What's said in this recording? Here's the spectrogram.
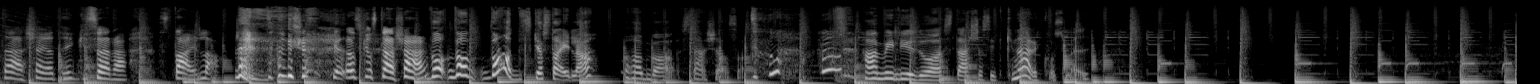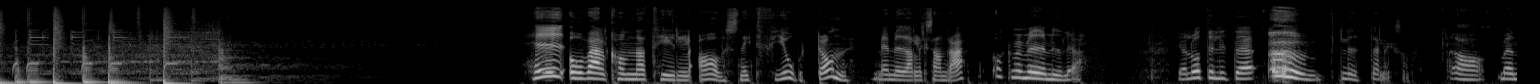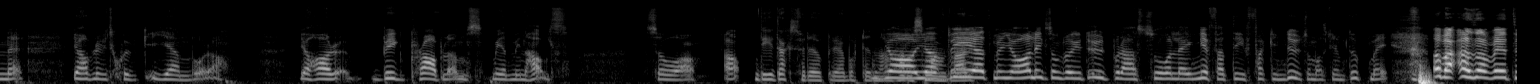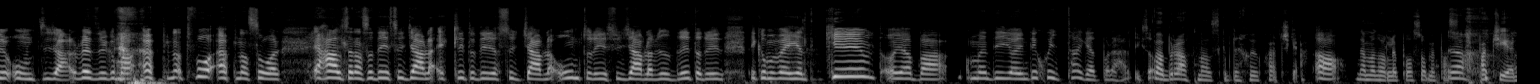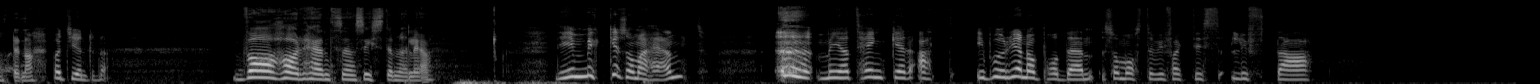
stasha, jag tänker såhär styla. jag ska stasha här. Va, va, vad ska styla? Och han bara stasha alltså. Han vill ju då stasha sitt knark hos mig. Hej och välkomna till avsnitt 14 med mig Alexandra. Och med mig Emilia. Jag låter lite... Lite liksom ja, men eh, jag har blivit sjuk igen då. då. Jag har big problems med min hals. Så ja. Det är dags för dig att operera bort dina Ja, jag vet men jag har liksom dragit ut på det här så länge för att det är fucking du som har skrämt upp mig. Jag bara alltså vet du hur ont det gör? Vet du, du kommer ha öppna, två öppna sår i halsen. Alltså det är så jävla äckligt och det är så jävla ont och det är så jävla vidrigt och det, det kommer vara helt gult och jag bara, "Ja, men det, jag är inte skittaggad på det här liksom. Vad bra att man ska bli sjuksköterska. Ja, När man håller på så med Ja. patienterna. patienterna. Vad har hänt sen sist Emilia? Det är mycket som har hänt. Men jag tänker att i början av podden så måste vi faktiskt lyfta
